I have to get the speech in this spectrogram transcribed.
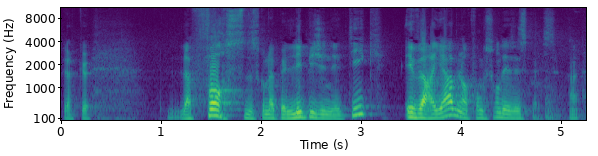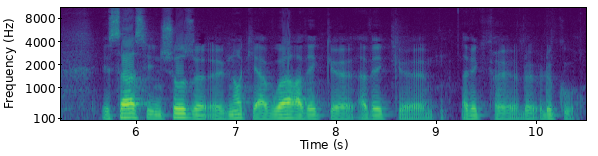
C'est-à-dire que la force de ce qu'on appelle l'épigénétique est variable en fonction des espèces. Hein. Et ça, c'est une chose euh, qui a à voir avec, euh, avec, euh, avec le, cours.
